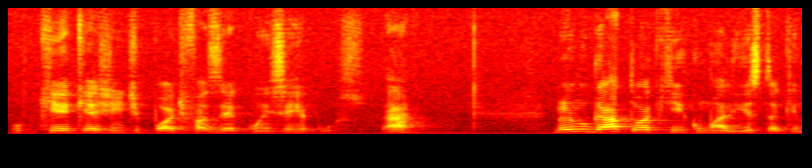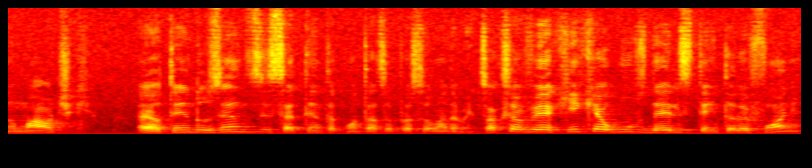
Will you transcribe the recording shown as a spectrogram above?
o que, que a gente pode fazer com esse recurso. Tá? Em primeiro lugar, estou aqui com uma lista aqui no Mautic. É, eu tenho 270 contatos aproximadamente. Só que você vê aqui que alguns deles têm telefone,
